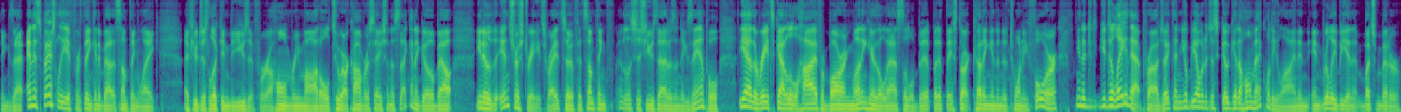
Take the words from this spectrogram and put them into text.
Exactly. And especially if we're thinking about it, something like if you're just looking to use it for a home remodel to our conversation a second ago about, you know, the interest rates, right? So if it's something, let's just use that as an example. Yeah, the rates got a little high for borrowing money here the last little bit, but if they start cutting it into 24, you know, you delay that project and you'll be able to just go get a home equity line and, and really be in a much better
